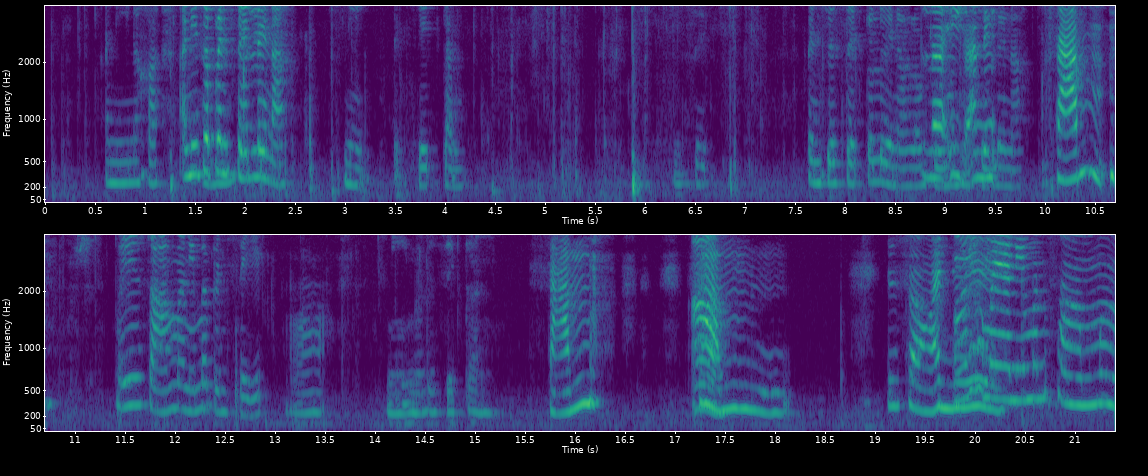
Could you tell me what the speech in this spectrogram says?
ำอันนี้นะคะ อันนี้จะเป็นเซตเลยนะ นี่เป็นเซตกัน เป็นเซตเป็นเซตเซตๆกันเลยนะเราซื้มาเป็นเซตเลยนะซ้ไม่ได้ซ้ำอันนี้มันเป็นเซตำอ๋อนี่มันเป็นเซตกัน ซ้ำอ้าซ้วำสองอันเอ้นี้ยทำไมอันนี้มันซ้ำอะ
